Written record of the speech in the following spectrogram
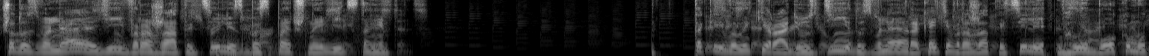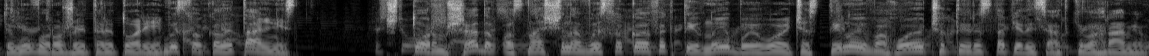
що дозволяє їй вражати цілі з безпечної відстані. Такий великий радіус дії дозволяє ракеті вражати цілі в глибокому тилу ворожої території. Висока летальність. Шторм Shadow оснащена високоефективною бойовою частиною вагою 450 кілограмів.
